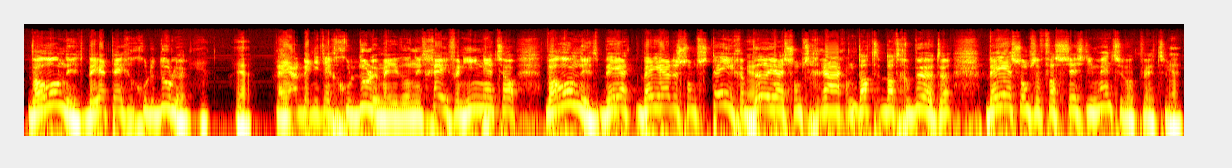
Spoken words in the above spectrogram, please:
Waarom niet? Ben jij tegen goede doelen? Nou ja, ik ben niet tegen goede doelen, maar je wil niet geven. En hier net zo. Waarom niet? Ben jij, ben jij er soms tegen? Wil jij soms graag, omdat dat gebeurt er, ben jij soms een fascist die mensen wil kwetsen?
